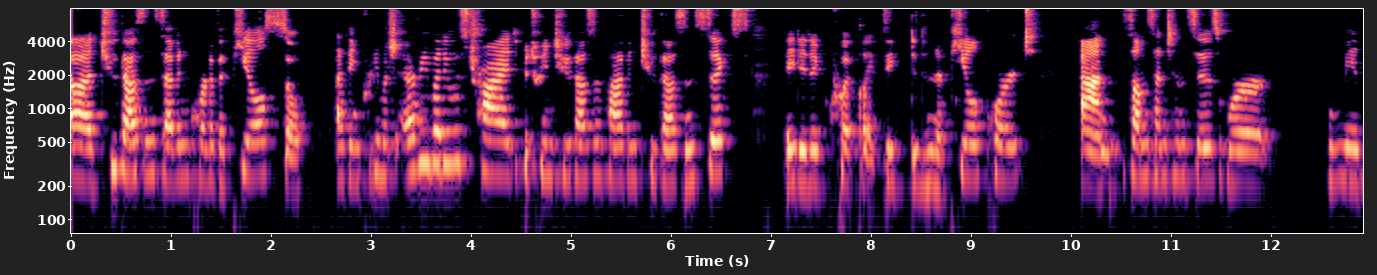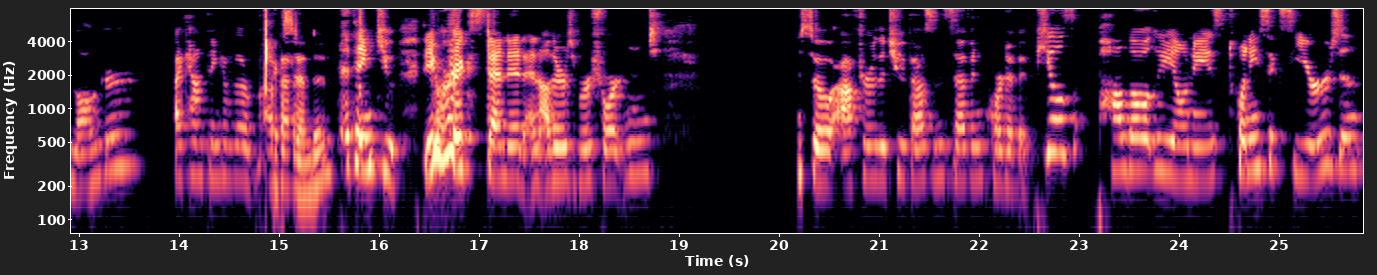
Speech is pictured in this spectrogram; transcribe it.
uh, 2007 Court of Appeals. So I think pretty much everybody was tried between 2005 and 2006. They did a quick, like they did an appeal court, and some sentences were made longer. I can't think of the a Extended. Better. Thank you. They were extended, and others were shortened. So after the 2007 Court of Appeals, Paolo Leoni's 26 years and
